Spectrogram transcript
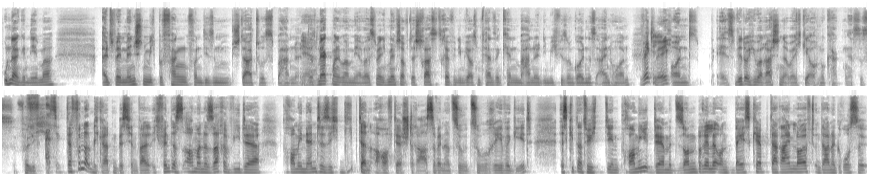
unangenehmer, als wenn Menschen mich befangen von diesem Status behandeln. Ja. Das merkt man immer mehr. Weißt du, wenn ich Menschen auf der Straße treffe, die mich aus dem Fernsehen kennen, behandeln die mich wie so ein goldenes Einhorn. Wirklich? Und es wird euch überraschen, aber ich gehe auch nur kacken. Es ist völlig. Also, das wundert mich gerade ein bisschen, weil ich finde, das ist auch mal eine Sache, wie der Prominente sich gibt dann auch auf der Straße, wenn er zu, zu Rewe geht. Es gibt natürlich den Promi, der mit Sonnenbrille und Basecap da reinläuft und da eine große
